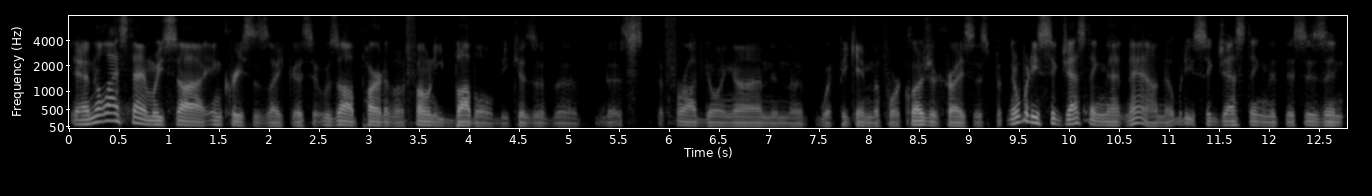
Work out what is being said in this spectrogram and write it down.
Yeah, and the last time we saw increases like this, it was all part of a phony bubble because of the the, the fraud going on in the what became the foreclosure crisis. But nobody's suggesting that now. Nobody's suggesting that this isn't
